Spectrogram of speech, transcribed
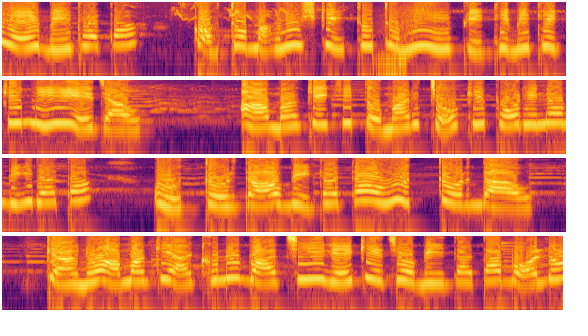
হে বিধাতা, কত মানুষকে তো তুমি পৃথিবী থেকে নিয়ে যাও। আমাকে কি তোমার চোখে পড়ে না বিধাতা? উত্তর দাও বিধাতা, উত্তর দাও। কেন আমাকে এখনও বাঁচিয়ে রেখেছো বিধাতা, বলো?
